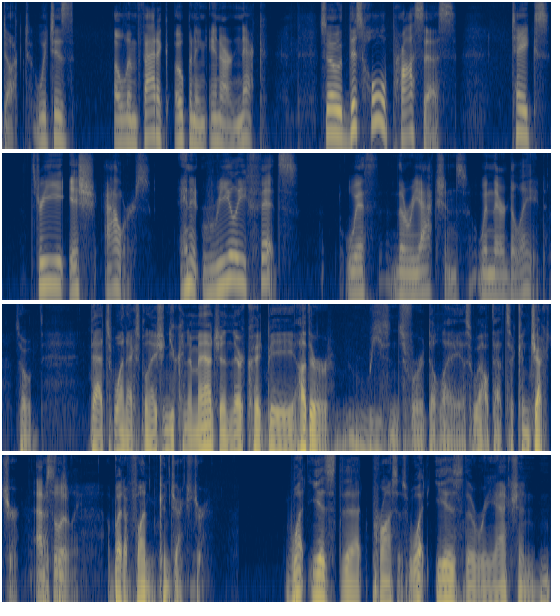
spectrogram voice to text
duct, which is a lymphatic opening in our neck. So this whole process takes three ish hours and it really fits with the reactions when they're delayed. So that's one explanation. You can imagine there could be other reasons for a delay as well. That's a conjecture. Absolutely. A, but a fun conjecture. What is that process? What is the reaction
